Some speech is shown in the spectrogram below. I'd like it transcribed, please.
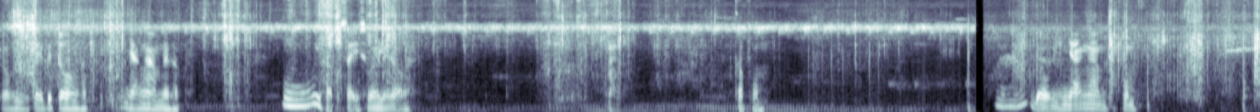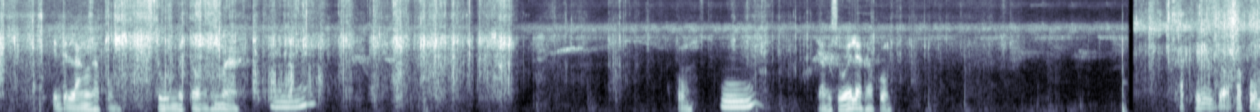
ดอกนี้ใส่ไปตองครับยางงามเลยครับอุ้ยครับใส่สวยเลยดอกครับผม ดอกนี้ยางงามครับผมเป็นแต่หลังครับผมตูนไปตองขึ้นมาผมอย่างสวยเลยครับผมครับเห็นอีกดอกครับผม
